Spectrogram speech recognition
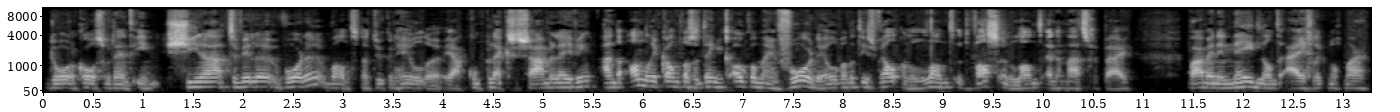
door een correspondent in China te willen worden. Want natuurlijk een heel ja, complexe samenleving. Aan de andere kant was het denk ik ook wel mijn voordeel. Want het is wel een land, het was een land en een maatschappij waar men in Nederland eigenlijk nog maar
